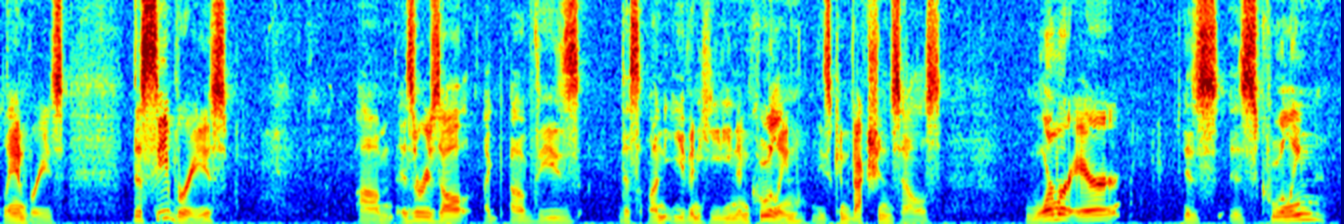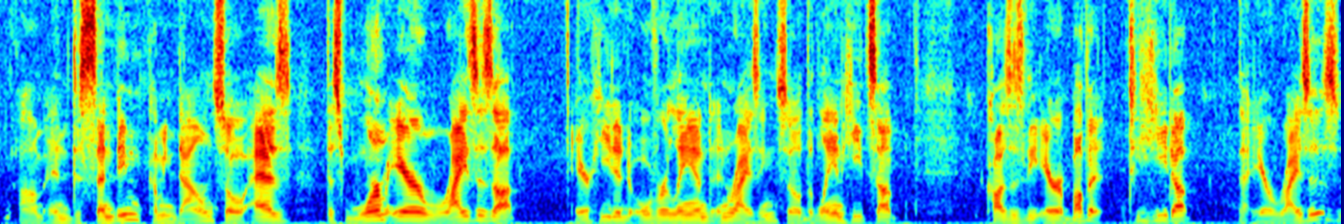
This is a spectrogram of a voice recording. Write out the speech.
land breeze. The sea breeze um, is a result of these this uneven heating and cooling, these convection cells. Warmer air is is cooling um, and descending, coming down. So as this warm air rises up, air heated over land and rising. So the land heats up, causes the air above it to heat up. That air rises,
